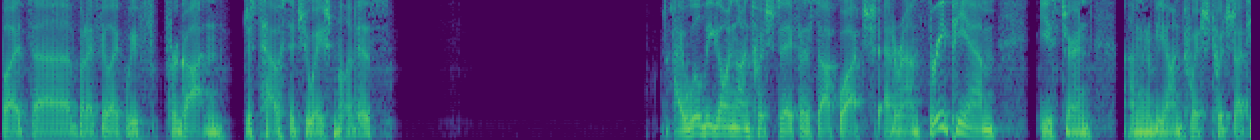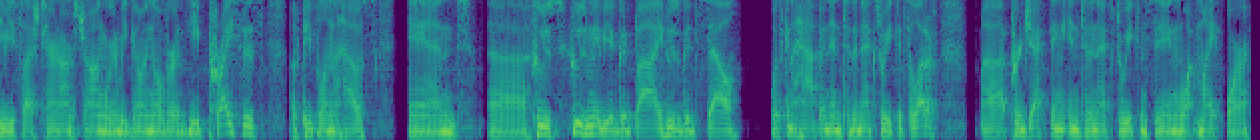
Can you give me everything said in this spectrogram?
But, uh, but I feel like we've forgotten just how situational it is. I will be going on Twitch today for the Stock Watch at around 3 p.m. Eastern. I'm going to be on Twitch, twitch.tv slash Taran Armstrong. We're going to be going over the prices of people in the house and uh, who's who's maybe a good buy, who's a good sell, what's going to happen into the next week. It's a lot of uh, projecting into the next week and seeing what might or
